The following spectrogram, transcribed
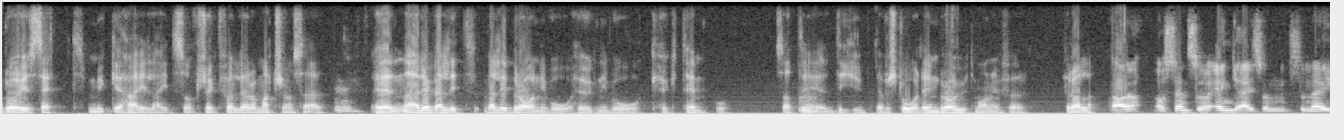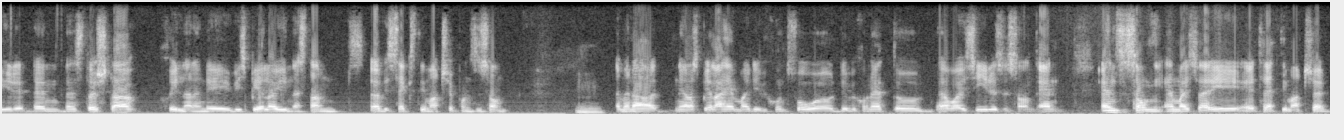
Och då har jag ju sett mycket highlights och försökt följa de matcherna så här. Mm. Eh, nej, det är väldigt, väldigt bra nivå, hög nivå och högt tempo. Så att mm. det, det, jag förstår, det är en bra utmaning för, för alla. Ja, ja. Och sen så en grej som, som är ju den, den största skillnaden. Det är, vi spelar ju nästan över 60 matcher på en säsong. Mm. Jag menar, när jag spelar hemma i division 2 och division 1 och när jag var i Sirius och sånt. En, en säsong hemma i Sverige är 30 matcher.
